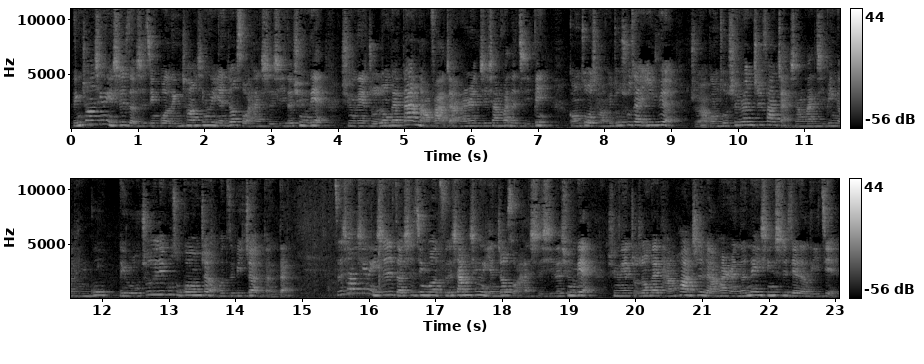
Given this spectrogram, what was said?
临床心理师则是经过临床心理研究所和实习的训练，训练着重在大脑发展和认知相关的疾病，工作场域多数在医院，主要工作是认知发展相关疾病的评估，例如注意力不足过动症或自闭症等等。咨商心理师则是经过咨商心理研究所和实习的训练，训练着重在谈话治疗和人的内心世界的理解，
